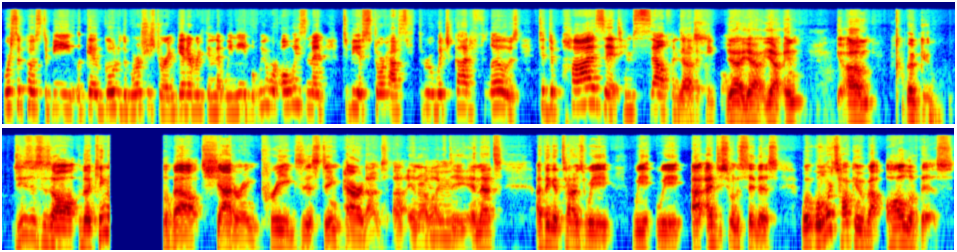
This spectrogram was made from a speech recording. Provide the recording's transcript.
we're supposed to be go, to the grocery store and get everything that we need, but we were always meant to be a storehouse through which God flows to deposit himself into Yes. other people. Yeah, yeah, yeah. And um Jesus is all the kingdom about shattering pre-existing paradigms uh, in our life, Mhm. D. And that's I think at times we we we I, I just want to say this. When, when we're talking about all of this,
